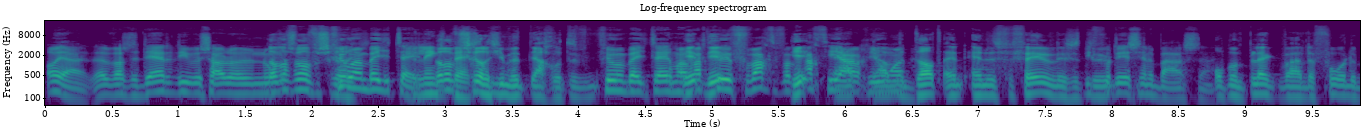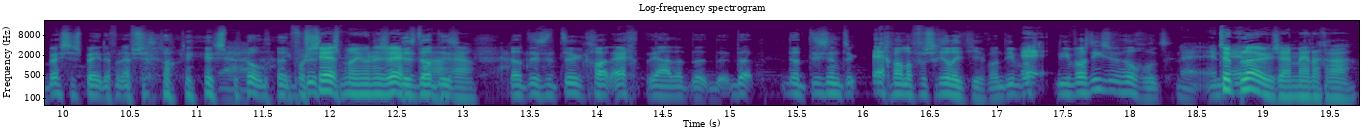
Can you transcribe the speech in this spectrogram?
oh ja, dat was de derde die we zouden noemen. Dat was wel een Viel me een verschil. beetje tegen. Wel een verschilletje met, ja goed. Viel me een beetje tegen, maar Die- wat die- kun je verwachten van een die- 18-jarige ja, ja, jongen maar dat en, en het vervelende is die voor natuurlijk het eerst in de baas staat? op een plek waar de voor de beste speler van FC Groningen speelde. Die voor Dus 6 miljoen is weg. dus dat Ja, is- ja. dat is natuurlijk gewoon echt, ja, dat, dat, dat, dat is natuurlijk echt wel een verschilletje. Want die was, Eh. die was niet zo heel goed. Nee, en, Te bleu, zei Menega.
